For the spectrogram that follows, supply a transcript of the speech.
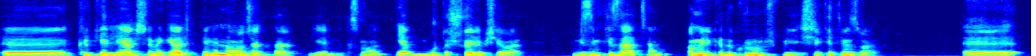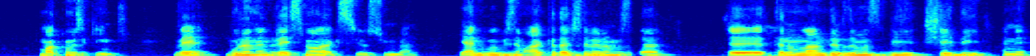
e, 40-50 yaşlarına geldiklerinde ne olacaklar diye bir kısmı var. Ya burada şöyle bir şey var. Bizimki zaten Amerika'da kurulmuş bir şirketimiz var. E, Macro Music Inc. Ve buranın resmi olarak CEO'suyum ben. Yani bu bizim arkadaşlar aramızda e, tanımlandırdığımız bir şey değil. Hani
